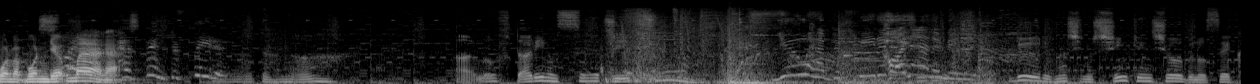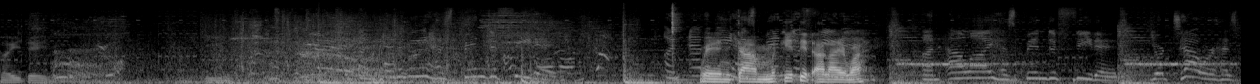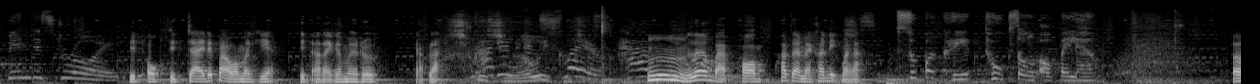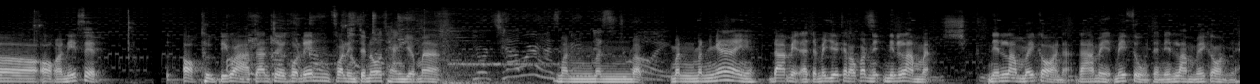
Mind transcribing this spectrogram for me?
บนแบบบนเยอะมากอะ Has been defeated. るだなあの二人のせい実 You have defeated an enemy. ルールなしの真剣勝負の世界でいい An enemy has been defeated. An เวร enemy กรรม has เมื่อ been กี้ติดอะไรวะ defeated. Your tower has been destroyed. ติดอกติดใจได้เปล่าวะเมื่อกี้ติดอะไรก็ไม่รู้กลับละ Dragon and Slayer have อืม เริ่มแบบพอเข้าใจแมคานิกมาละ ซูเปอร์ครีปถูกส่งออกไปแล้ว เอ่อออกอันนี้เสร็จออกถึกดีกว่าอาจารย์เจอคนเล่นฟอร์เรนติโนแทงเยอะมาก Your tower has มัน been มันแบบ destroyed. มันมันง่ายดาเมจอาจจะไม่เยอะแต่เราก็เน้นเน้นลำอะเน้นลำไว้ก่อนอะดาเมจไม่สูงแต่เน้นลำไว้ก่อนไง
